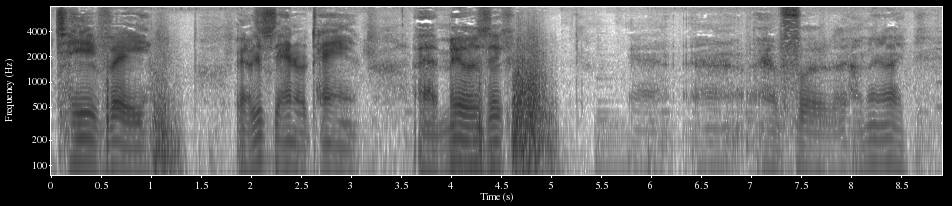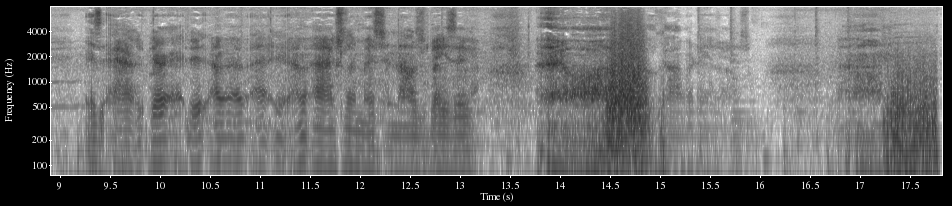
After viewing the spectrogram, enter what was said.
TV, you know, just to entertain, and music, and, and, food. I mean, like, it's, they're, they're, I'm, I'm actually missing those basic, you know, accommodations. Um,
